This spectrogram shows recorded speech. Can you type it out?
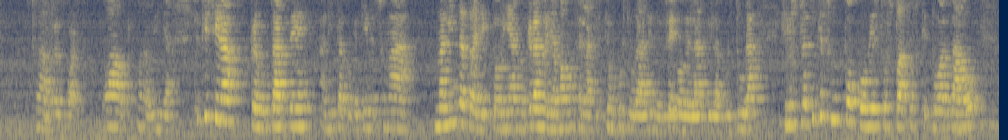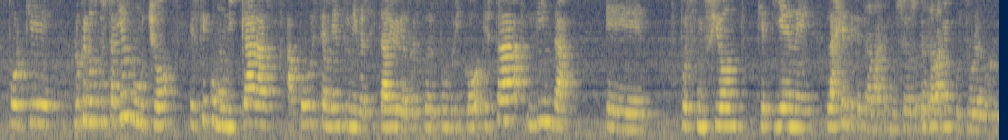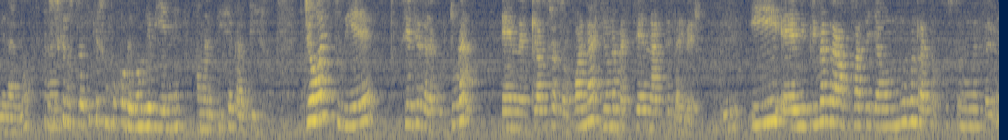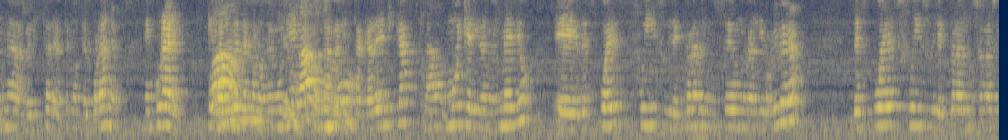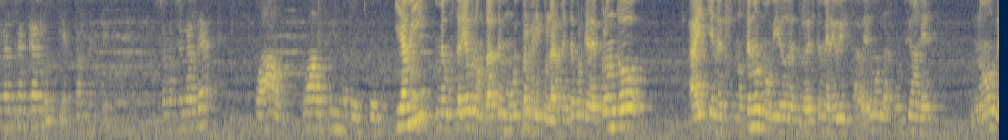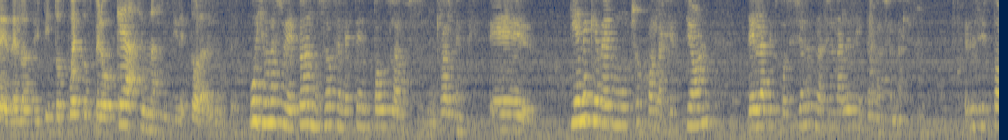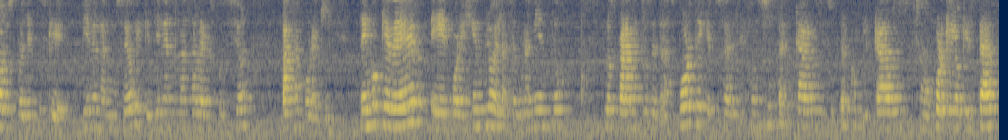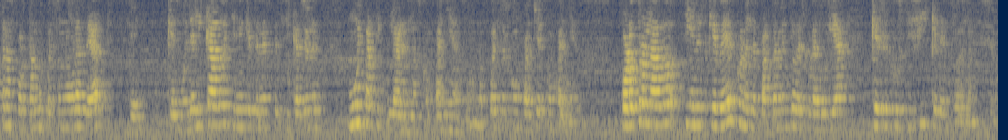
Claro. el resguardo. Wow, qué maravilla. Yo quisiera preguntarte, Anita, porque tienes una, una linda trayectoria, nosotros Gracias. le llamamos en la gestión cultural, en el Sí. mundo del arte y la cultura, que nos platiques un poco de estos pasos que tú has dado, porque lo que nos gustaría mucho es que comunicaras a todo este ambiente universitario y al resto del público esta linda eh, pues función que tiene la gente que trabaja en museos o que trabaja en cultura en lo general, ¿no? Entonces que nos platiques un poco de dónde viene Ana Leticia Carpizo. Yo estudié Ciencias de la Cultura en el claustro de Sor Juana y una maestría en arte en la Ibero. Y eh, mi primer trabajo fue hace ya un muy buen rato, justo en una, entre- una revista de arte contemporáneo, en Curare, que la Wow. debes de conocer muy bien, claro, que es una revista académica, Claro. muy querida en el medio. Eh, después fui su directora del Museo Mural Diego Rivera. Después fui su directora del Museo Nacional San Carlos y actualmente Museo Nacional de Arte. Wow, wow, qué linda trayectoria. Y a mí me gustaría preguntarte muy particularmente, porque de pronto hay quienes nos hemos movido dentro de este medio y sabemos las funciones ¿no? de, de los distintos puestos, pero ¿qué hace una subdirectora del museo? Uy, una subdirectora del museo se mete en todos lados, realmente. Eh, tiene que ver mucho con la gestión de las exposiciones nacionales e internacionales. Es decir, todos los proyectos que vienen al museo y que tienen una sala de exposición pasan por aquí. Tengo que ver, eh, por ejemplo, el aseguramiento, los parámetros de transporte, que tú sabes que son súper caros y súper complicados, porque lo que estás transportando pues son obras de arte Sí. que es muy delicado y tienen que tener especificaciones muy particulares las compañías, ¿no? No puede ser con cualquier compañía. Por otro lado, tienes que ver con el departamento de curaduría que se justifique dentro de la misión.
